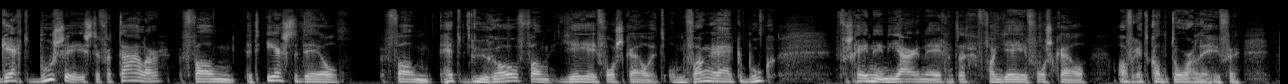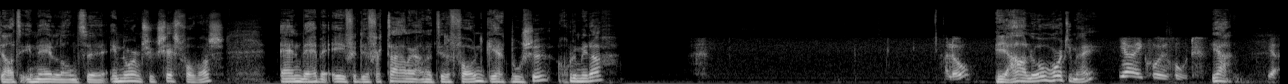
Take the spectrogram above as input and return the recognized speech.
Gert Boese is de vertaler van het eerste deel van het bureau van J.J. Voskuil. Het omvangrijke boek, verschenen in de jaren negentig... van J.J. Voskuil over het kantoorleven... dat in Nederland uh, enorm succesvol was. En we hebben even de vertaler aan de telefoon, Gert Boese. Goedemiddag. Hallo? Ja, hallo, hoort u mij? Ja, ik hoor u goed. Ja. ja.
